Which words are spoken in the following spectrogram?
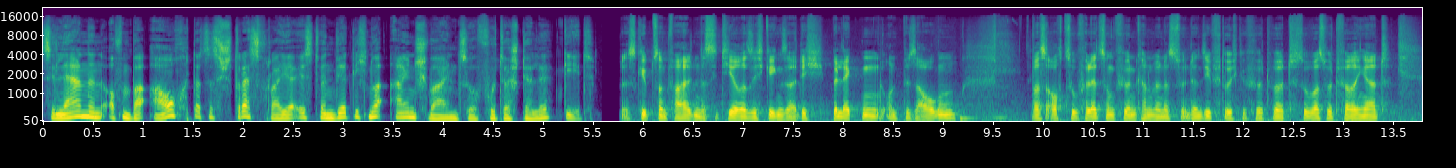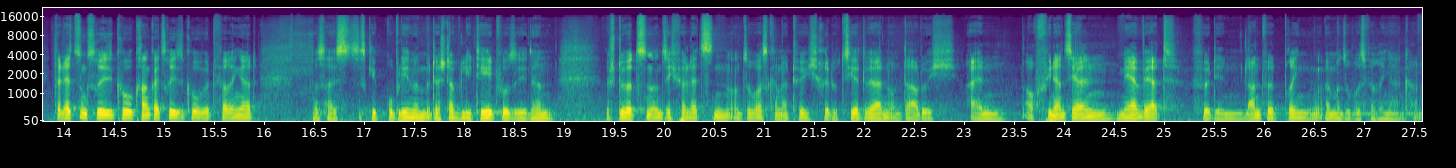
Sie lernen offenbar auch, dass es stressfreier ist, wenn wirklich nur ein Schwein zur Futterstelle geht. Es gibt so ein Verhalten, dass die Tiere sich gegenseitig belecken und besaugen, was auch zu Verletzungen führen kann, wenn das zu intensiv durchgeführt wird. Sowas wird verringert. Verletzungsrisiko, Krankheitsrisiko wird verringert. Das heißt, es gibt Probleme mit der Stabilität, wo sie dann stürzen und sich verletzen und sowas kann natürlich reduziert werden und dadurch einen auch finanziellen Mehrwert für den Landwirt bringen, wenn man sowas verringern kann.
